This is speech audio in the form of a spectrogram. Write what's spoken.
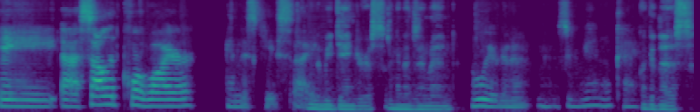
a, uh solid core wire, in this case, I'm I gonna be dangerous. I'm gonna zoom in. oh, you're gonna zoom in. Okay. Look at this.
